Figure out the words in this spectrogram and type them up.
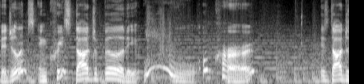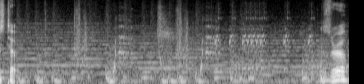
Vigilance? Increased dodge ability. Ooh, okay. His dodge is two. This is real.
